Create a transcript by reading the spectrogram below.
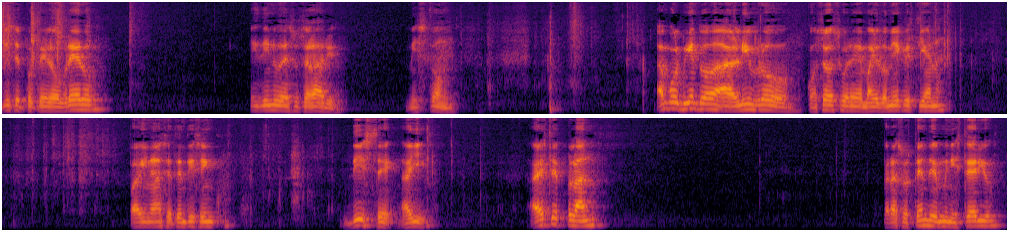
dice porque el obrero es digno de su salario. Mistón. Volviendo al libro Consejos sobre Mayordomía Cristiana, página 75, dice ahí, a este plan para sostén del ministerio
